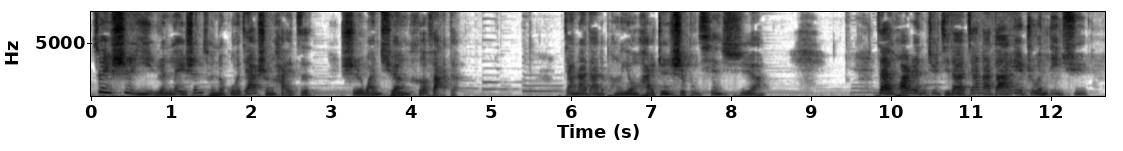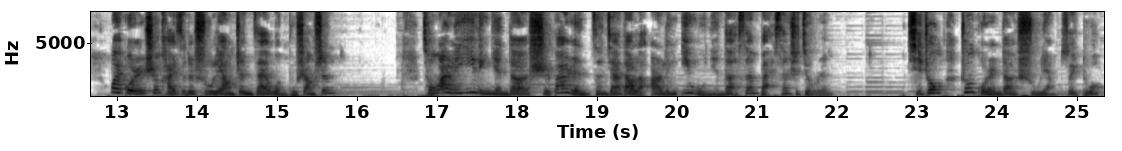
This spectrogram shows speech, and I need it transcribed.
最适宜人类生存的国家生孩子，是完全合法的。加拿大的朋友还真是不谦虚啊！在华人聚集的加拿大列治文地区，外国人生孩子的数量正在稳步上升，从2010年的18人增加到了2015年的339人，其中中国人的数量最多。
